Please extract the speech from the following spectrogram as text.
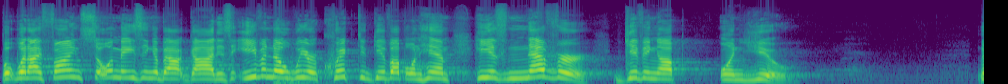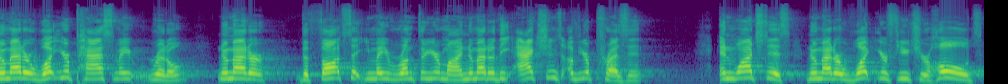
But what I find so amazing about God is even though we are quick to give up on Him, He is never giving up on you. No matter what your past may riddle, no matter the thoughts that you may run through your mind, no matter the actions of your present, and watch this no matter what your future holds,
